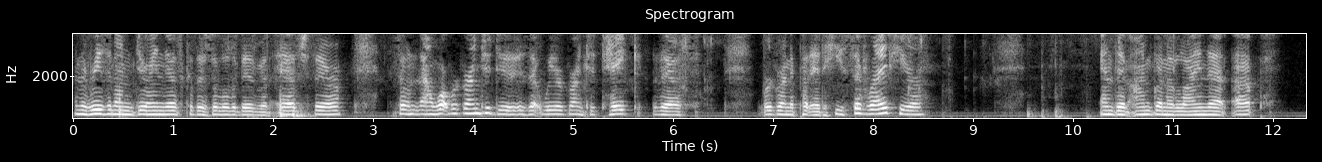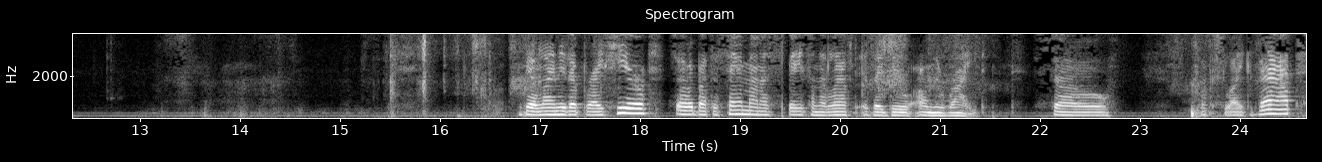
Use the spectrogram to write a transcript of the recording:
And the reason I'm doing this, because there's a little bit of an edge there. So now what we're going to do is that we are going to take this, we're going to put adhesive right here, and then I'm going to line that up. I'm going to line it up right here, so I have about the same amount of space on the left as I do on the right. So, looks like that.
